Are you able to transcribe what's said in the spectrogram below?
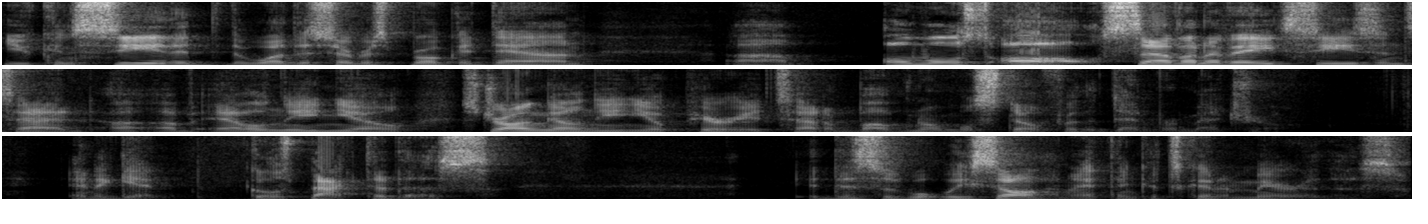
You can see that the Weather Service broke it down. Um, almost all seven of eight seasons had uh, of El Nino, strong El Nino periods had above normal snow for the Denver metro. And again, goes back to this this is what we saw, and I think it's going to mirror this.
